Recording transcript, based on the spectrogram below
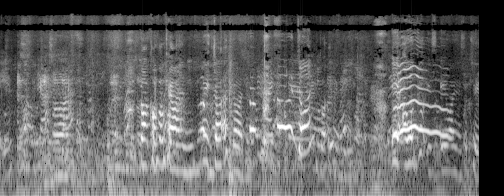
Bukan that. Got confirm can one. Wait, John ask John. John got A and B. Eh, our group is A1, it's okay.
